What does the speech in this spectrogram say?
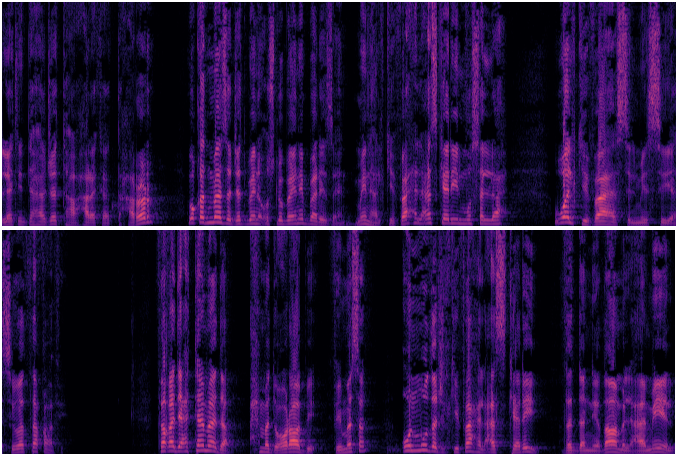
التي انتهجتها حركة التحرر وقد مزجت بين أسلوبين بارزين منها الكفاح العسكري المسلح والكفاح السلمي السياسي والثقافي. فقد اعتمد أحمد عرابي في مصر أنموذج الكفاح العسكري ضد النظام العميل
